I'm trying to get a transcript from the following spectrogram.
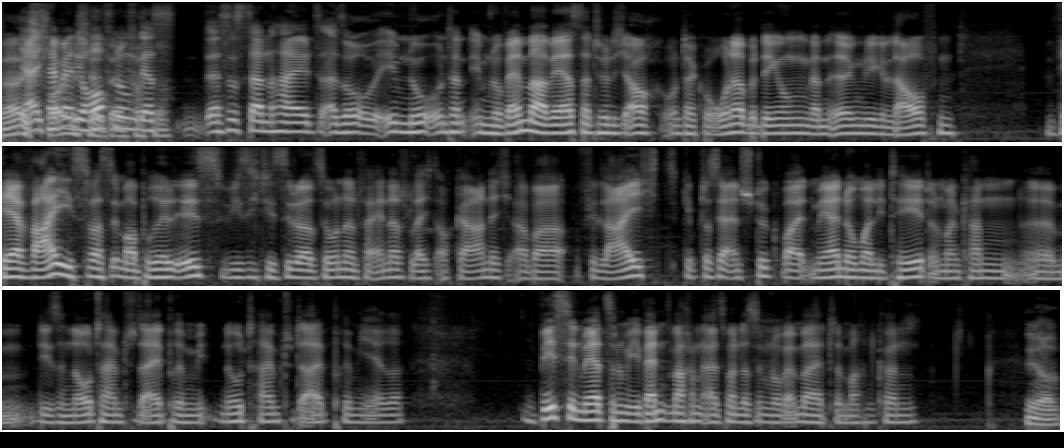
Ja, ja, ich, ich habe ja die halt Hoffnung, dass, dass es dann halt, also im, no unter, im November wäre es natürlich auch unter Corona-Bedingungen dann irgendwie gelaufen. Wer weiß, was im April ist, wie sich die Situation dann verändert, vielleicht auch gar nicht, aber vielleicht gibt es ja ein Stück weit mehr Normalität und man kann ähm, diese No Time to Die, Premi no Time to Die Premiere ein bisschen mehr zu einem Event machen, als man das im November hätte machen können. Ja.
